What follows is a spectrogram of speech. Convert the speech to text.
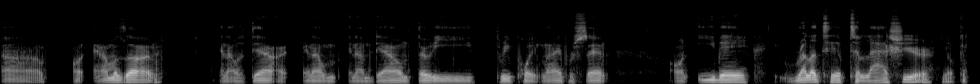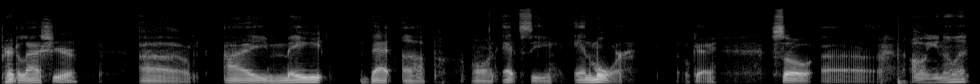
uh, on Amazon, and I was down, and I'm and I'm down 33.9% on eBay relative to last year. You know, compared to last year, uh, I made that up on Etsy and more. Okay. So, uh, oh, you know what?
